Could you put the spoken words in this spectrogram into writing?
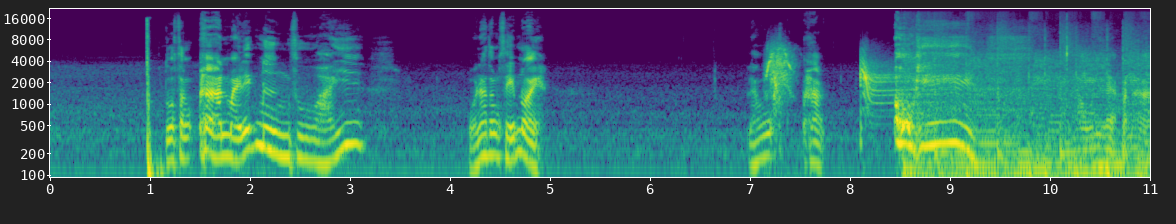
9.5 ตัวสังหารหมายเลขหนึ่งสวยโหน้าต้องเซฟหน่อย แล้วหัก โอเค เอานี่แหละปัญหา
